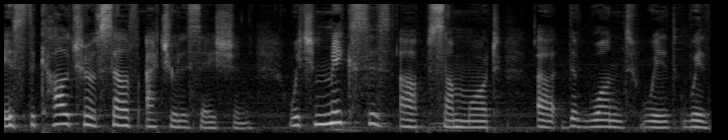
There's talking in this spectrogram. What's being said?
is the culture of self-actualization, which mixes up somewhat uh, the want with with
